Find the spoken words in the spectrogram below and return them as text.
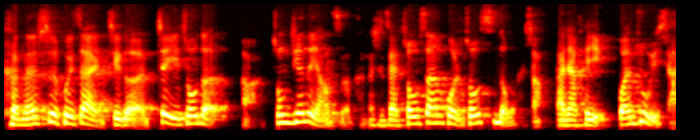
可能是会在这个这一周的啊中间的样子，可能是在周三或者周四的晚上，大家可以关注一下。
